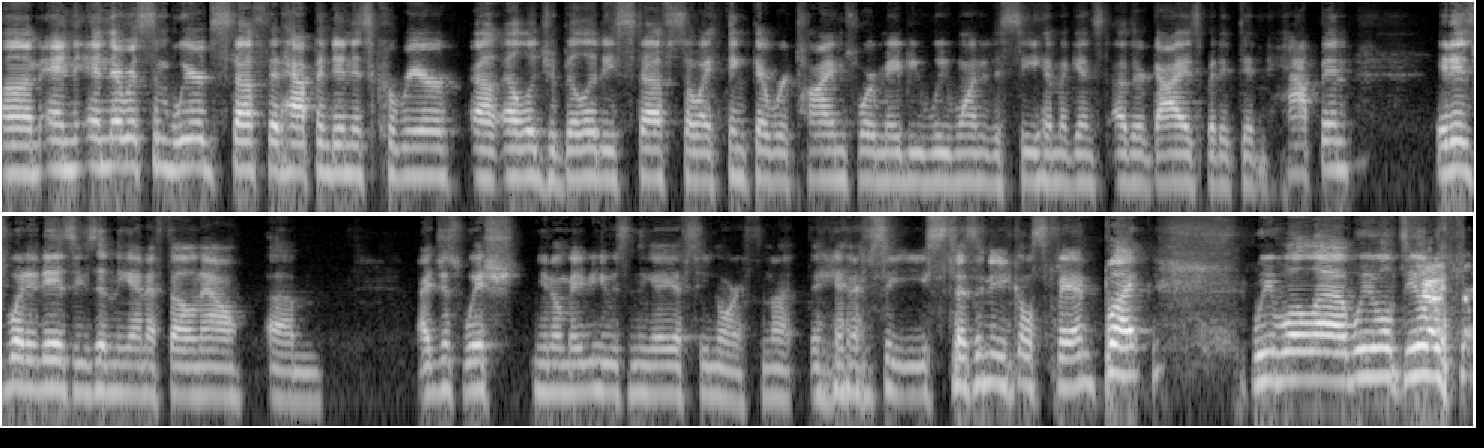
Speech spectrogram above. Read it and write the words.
Um, and and there was some weird stuff that happened in his career uh, eligibility stuff. So I think there were times where maybe we wanted to see him against other guys, but it didn't happen. It is what it is. He's in the NFL now. Um, I just wish you know maybe he was in the AFC North, not the NFC East, as an Eagles fan. But we will uh, we will deal with that.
